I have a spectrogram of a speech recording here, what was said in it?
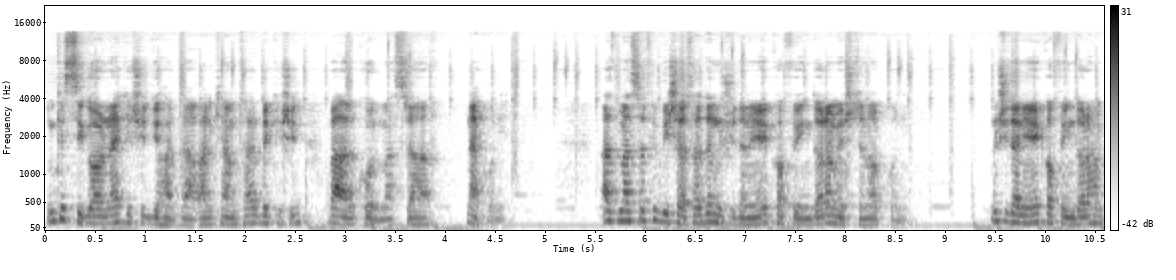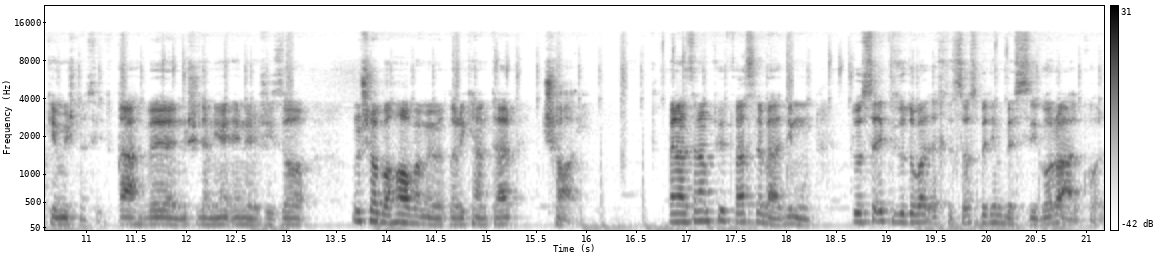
اینکه سیگار نکشید یا حداقل کمتر بکشید و الکل مصرف نکنید. از مصرف بیش از حد نوشیدنی های کافئین دارم اجتناب کنید. نوشیدنی های کافئین دار هم که می‌شناسید. قهوه نوشیدنی های انرژیزا نوشابه ها و مقداری کمتر چای. به نظرم توی فصل بعدیمون دو سه اپیزود رو باید اختصاص بدیم به سیگار و الکل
